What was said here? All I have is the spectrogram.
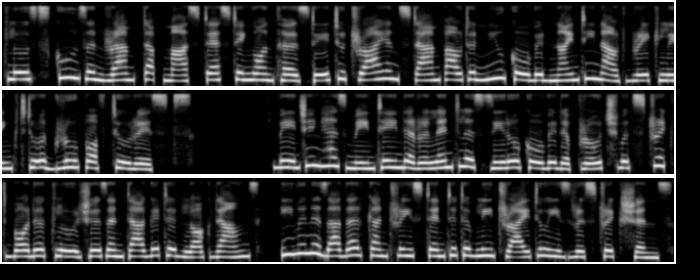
closed schools and ramped up mass testing on Thursday to try and stamp out a new COVID-19 outbreak linked to a group of tourists. Beijing has maintained a relentless zero-COVID approach with strict border closures and targeted lockdowns, even as other countries tentatively try to ease restrictions.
